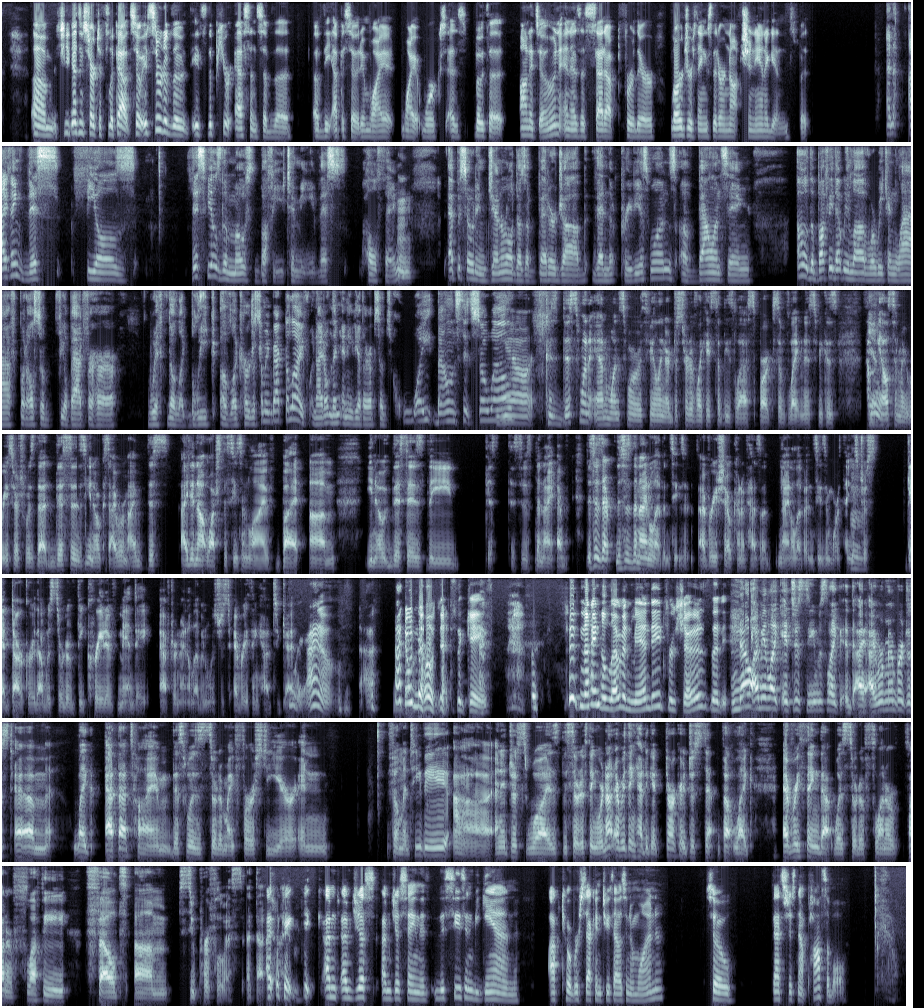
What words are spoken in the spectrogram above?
Um, she doesn't start to flip out. So it's sort of the it's the pure essence of the of the episode and why it why it works as both a on its own and as a setup for their larger things that are not shenanigans, but and I think this feels this feels the most Buffy to me. This whole thing. Mm. Episode in general does a better job than the previous ones of balancing oh, the Buffy that we love where we can laugh but also feel bad for her with the like bleak of like her just coming back to life. And I don't think any of the other episodes quite balanced it so well. yeah, because this one and Once More with Feeling are just sort of like I said, these last sparks of lightness. Because something Yeah. else in my research was that this is, you know, because I rem- this I did not watch the season live, but um, you know, this is the this this is the night this is this is the 9-11 season. Every show kind of has a 9-11 season where things Mm. just get darker. That was sort of the creative mandate after 9-11 was just everything had to get I don't I don't know if that's the case. The 9/11 mandate for shows that No, I mean, like, it just seems like I, I remember just um, like at that time, this was sort of my first year in film and TV, uh, and it just was the sort of thing where not everything had to get darker. It just felt like everything that was sort of fun or fun or fluffy felt um, superfluous at that I, time. okay, I'm I'm just I'm just saying that this season began October 2nd, 2001. So that's just not possible.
